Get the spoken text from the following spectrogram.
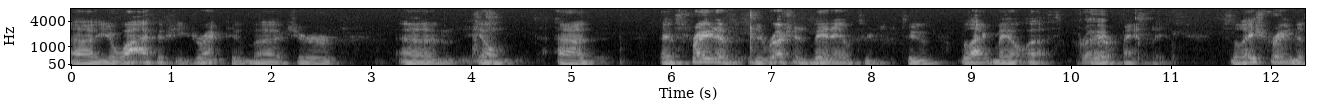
Uh, your wife, if she drank too much, or um, you know, uh, they're afraid of the Russians being able to to blackmail us right. their family. So they screened the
